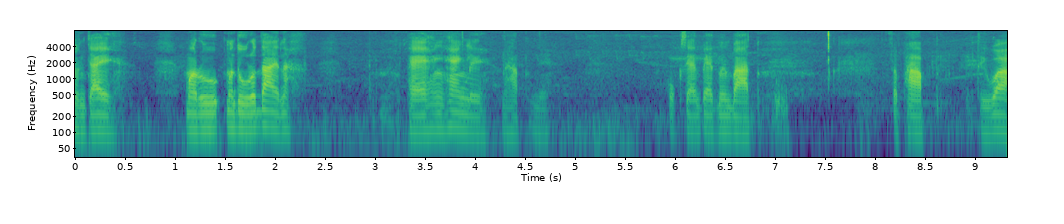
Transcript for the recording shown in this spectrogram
สนใจ มาดูมาดูรถได้นะ แพ้แห้งๆเลยนะครับนี่หกแสนแปดหมื่นบาท สภาพถือว่า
